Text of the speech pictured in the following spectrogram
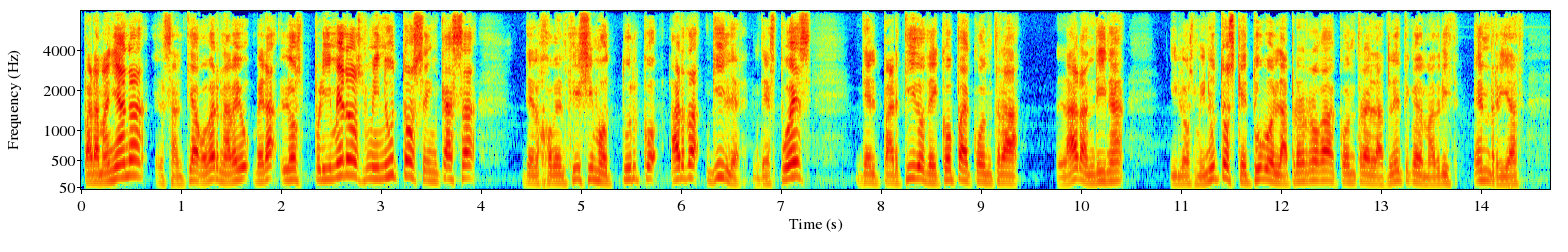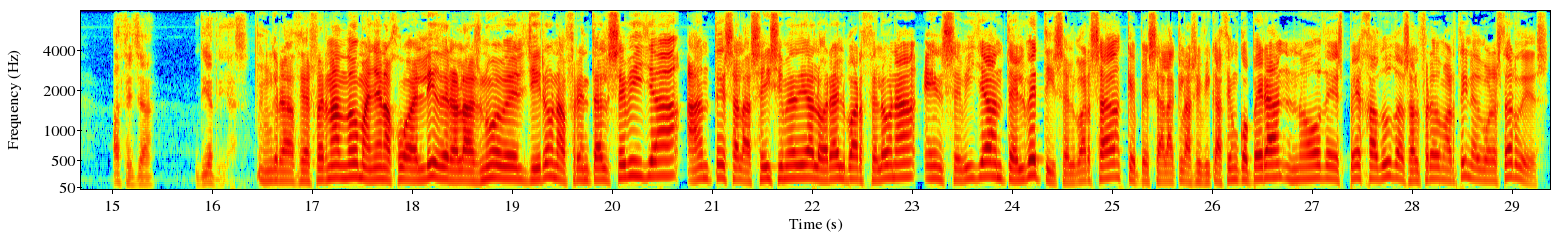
Para mañana, el Santiago Bernabéu verá los primeros minutos en casa del jovencísimo turco Arda Güler, después del partido de Copa contra la Arandina y los minutos que tuvo en la prórroga contra el Atlético de Madrid en Riad hace ya 10 días. Gracias, Fernando. Mañana juega el líder a las 9 el Girona frente al Sevilla. Antes, a las seis y media, lo hará el Barcelona en Sevilla ante el Betis. El Barça, que pese a la clasificación coopera, no despeja dudas. Alfredo Martínez, buenas tardes.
